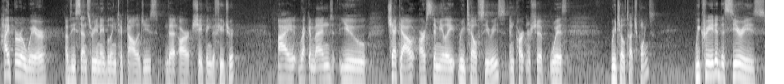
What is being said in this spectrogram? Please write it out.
hyper aware of these sensory enabling technologies that are shaping the future. I recommend you check out our Stimulate Retail series in partnership with Retail TouchPoints. We created this series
